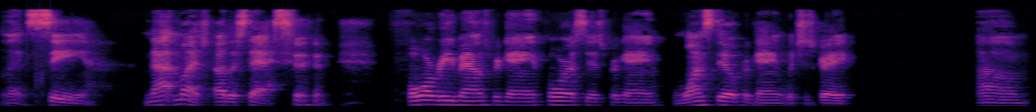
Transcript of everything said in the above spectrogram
Let's see, not much other stats. four rebounds per game, four assists per game, one steal per game, which is great. Um,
